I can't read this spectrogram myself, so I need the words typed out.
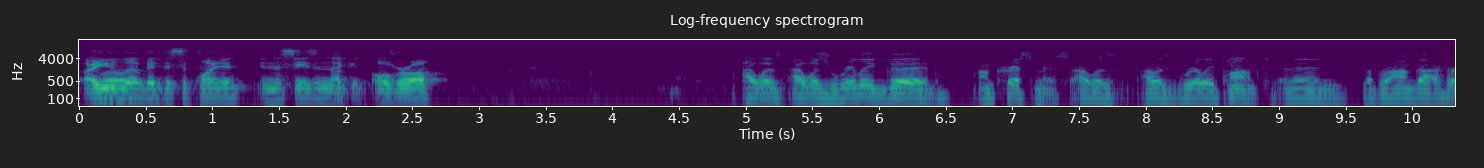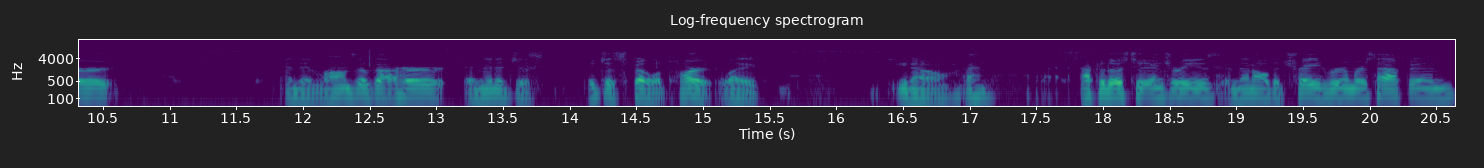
are you Well- a little bit disappointed in the season, like overall? I was I was really good on Christmas. I was I was really pumped, and then LeBron got hurt, and then Lonzo got hurt, and then it just it just fell apart. Like, you know, and after those two injuries, and then all the trade rumors happened.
